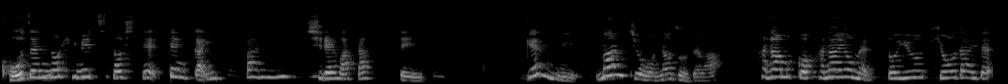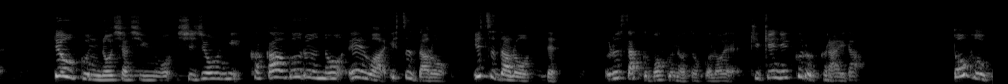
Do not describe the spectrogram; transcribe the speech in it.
公然の秘密として天下一般に知れ渡っている。現に満潮などでは、花婿花嫁という表題で、りょうくんの写真を市場にかかぶるの絵はいつだろう？いつだろうってうるさく僕のところへ聞きに来るくらいだ。東風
